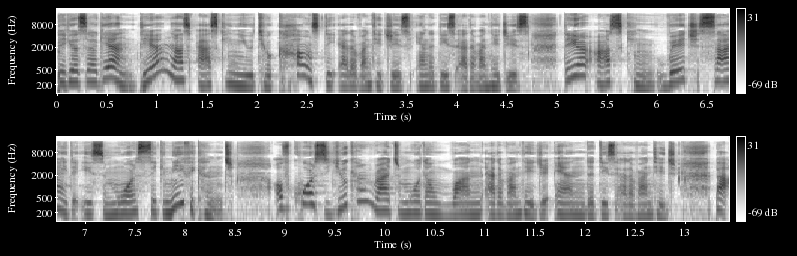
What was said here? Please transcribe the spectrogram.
Because again, they are not asking you to count the advantages and the disadvantages. They are asking which side is more significant. Of course, you can write more than one advantage and disadvantage, but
